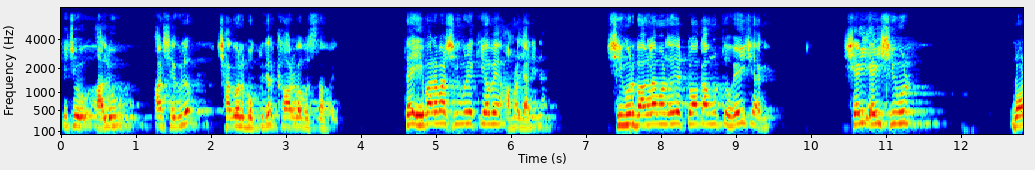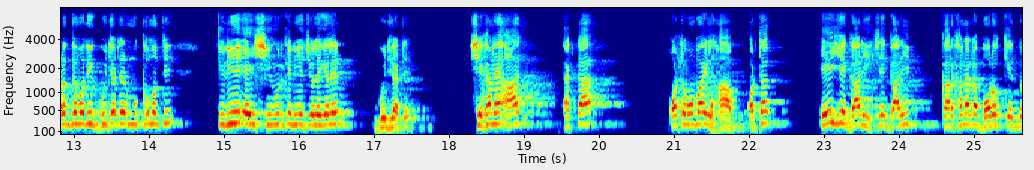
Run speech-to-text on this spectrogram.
কিছু আলু আর সেগুলো ছাগল, বকরিদের খাওয়ার ব্যবস্থা হয়। তাই এবার আবার সিঙ্গুরে কি হবে আমরা জানি না। সিঙ্গুর বাংলা মানুষের টক আঙুর তো হয়েইছে আগে। সেই এই সিঙ্গুর নরেন্দ্র মোদী গুজরাটের মুখ্যমন্ত্রী, তিনি এই সিঙ্গুরকে নিয়ে চলে গেলেন গুজরাটে। সেখানে আজ একটা অটোমোবাইল হাব, অর্থাৎ এই যে গাড়ি, সেই গাড়ির কারখানা একটা বড় কেন্দ্র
